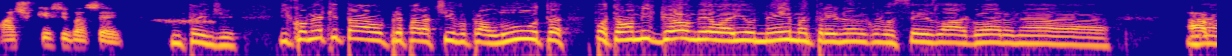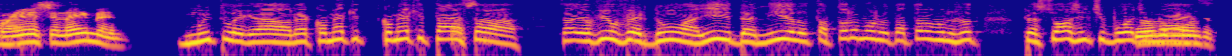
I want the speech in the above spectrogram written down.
acho que esse vai ser. Entendi. E como é que tá o preparativo para a luta? Pô, tem um amigão meu aí, o Neyman, treinando com vocês lá agora na. Ah, na... conhece o Neyman? Muito legal, né? Como é que, como é que tá essa. Eu vi o Verdun aí, Danilo, tá todo mundo, tá todo mundo junto. Pessoal, gente boa todo demais. Mundo,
